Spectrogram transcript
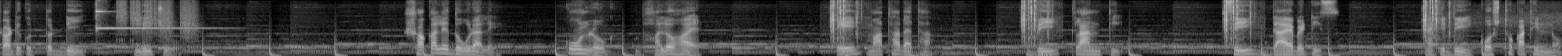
সঠিক উত্তর ডি, লিচু। সকালে দৌড়ালে কোন রোগ ভালো হয়? এ, মাথা ব্যথা। বি, ক্লান্তি। সি, ডায়াবেটিস। নাকি ডি, কোষ্ঠকাঠিন্য।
